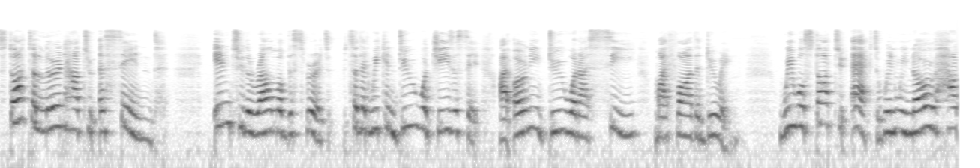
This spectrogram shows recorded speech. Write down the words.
Start to learn how to ascend into the realm of the spirit so that we can do what Jesus said I only do what I see my Father doing. We will start to act when we know how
